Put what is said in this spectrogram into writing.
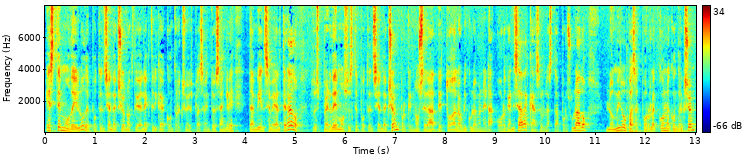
este modelo de potencial de acción o actividad eléctrica, contracción y desplazamiento de sangre también se ve alterado. Entonces perdemos este potencial de acción porque no se da de toda la aurícula de manera organizada, cada célula está por su lado. Lo mismo pasa por la, con la contracción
